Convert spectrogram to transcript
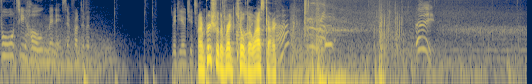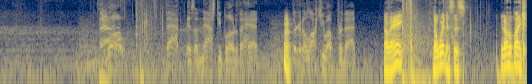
40 whole minutes in front of a video. I'm pretty sure the red killed the last guy. huh? Is a nasty blow to the head. Hmm. They're gonna lock you up for that. No, they ain't. No witnesses. Get on the bike.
